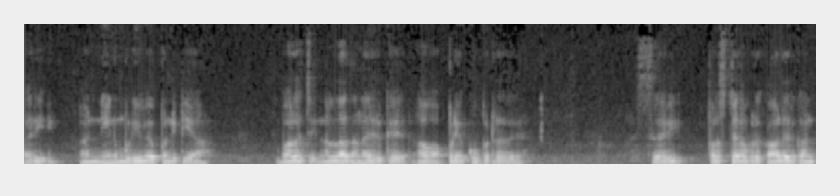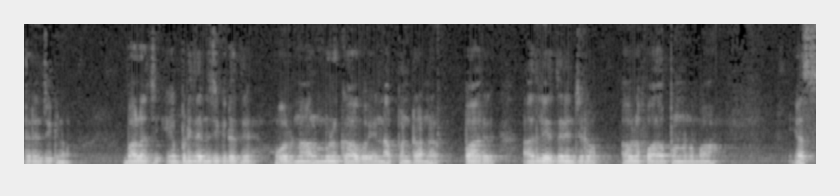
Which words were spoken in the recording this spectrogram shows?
ஹரி அண்ணின்னு முடிவே பண்ணிட்டியா? பாலாஜி நல்லா தானே இருக்குது அவள் அப்படியே கூப்பிடுறது. சரி ஃபஸ்ட்டு அவருக்கு ஆள் இருக்கான்னு தெரிஞ்சுக்கணும். பாலாஜி எப்படி தெரிஞ்சுக்கிறது? ஒரு நாள் முழுக்க அவள் என்ன பண்ணுறான்னு பாரு. அதுலேயே தெரிஞ்சிடும் அவளை ஃபாலோ பண்ணணுமா? எஸ்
